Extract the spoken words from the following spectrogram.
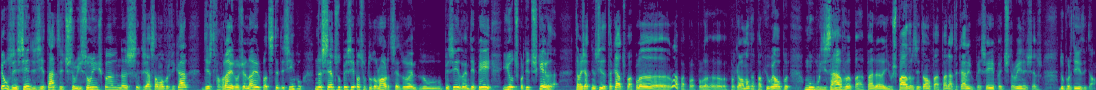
pelos incêndios e ataques e destruições pá, nas, que já estavam a verificar desde fevereiro ou janeiro pá, de 75, nas sedes do PC, pá, sobretudo ao norte, sedes do, do PC, do MDP e outros partidos de esquerda também já tinham sido atacados pá, pela, lá, pá, pela, pela, por aquela malta pá, que o ELP mobilizava pá, para, e os padres e tal pá, para atacarem o PC, para destruírem as sedes do partido e tal.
